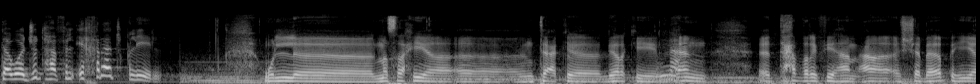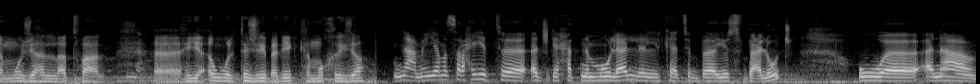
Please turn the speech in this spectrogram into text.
تواجدها في الإخراج قليل. والمسرحية نتاعك اللي راكي الآن تحضري فيها مع الشباب هي موجهة للأطفال. نعم. هي أول تجربة لك كمخرجة؟ نعم هي مسرحية أجنحة نمولة للكاتب يوسف بعلوج. وأنا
